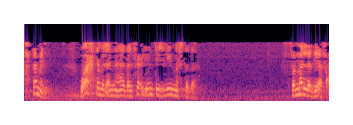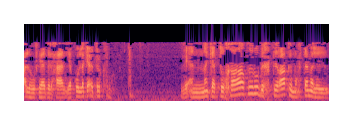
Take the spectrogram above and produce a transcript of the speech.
أحتمل وأحتمل أن هذا الفعل ينتج لي مفسدة. فما الذي أفعله في هذه الحال؟ يقول لك اتركه. لأنك تخاطر باختراق محتمل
